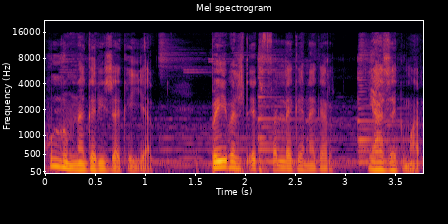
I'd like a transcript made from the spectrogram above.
ሁሉም ነገር ይዘገያል። በይበልጥ የተፈለገ ነገር ያዘግማል።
